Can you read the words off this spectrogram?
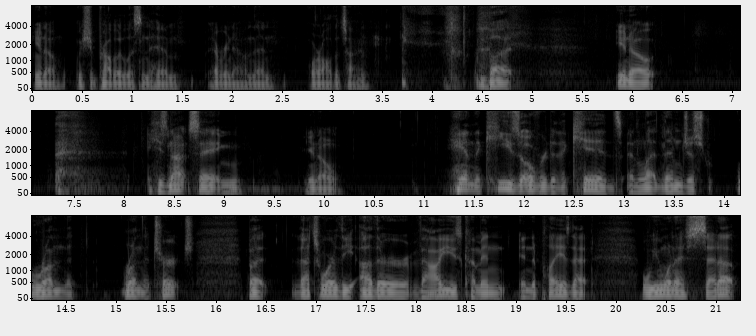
You know, we should probably listen to him every now and then or all the time. but, you know, he's not saying, you know, hand the keys over to the kids and let them just run the run the church. But that's where the other values come in into play is that we want to set up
